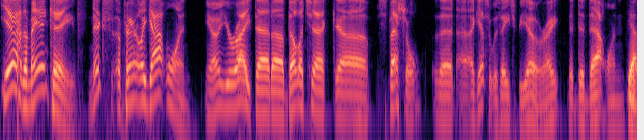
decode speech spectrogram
Yeah, the man cave. Nick's apparently got one. You know, you're right. That uh, Belichick uh, special that uh, I guess it was HBO, right? That did that one. Yeah.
